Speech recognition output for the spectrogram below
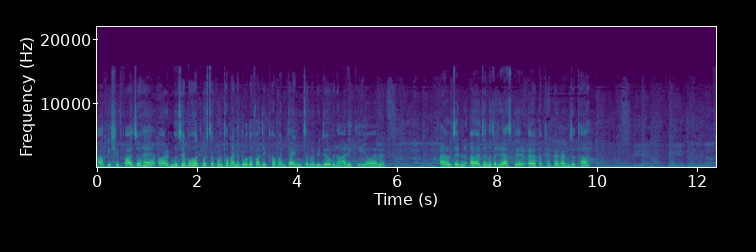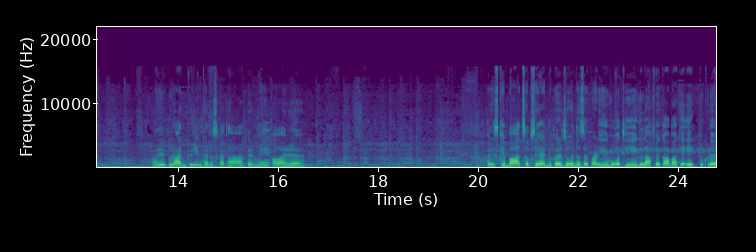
खाकी शिफा जो है और मुझे बहुत पुरसकून था। मैंने दो दफ़ा देखा वन टाइम जब मैं वीडियो बना रही थी और जन जन्नत रियाज के पत्थर का रंग जो था और ये कुरान करीम का नुस्खा था आखिर में और और इसके बाद सबसे एंड पर जो नज़र पड़ी वो थी गिलाफ काबा के एक टुकड़े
